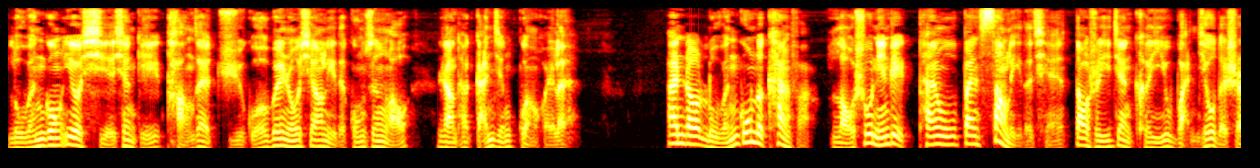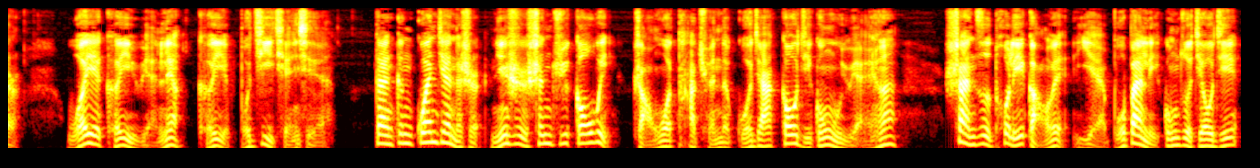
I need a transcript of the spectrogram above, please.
鲁文公又写信给躺在举国温柔乡里的公孙敖，让他赶紧滚回来。按照鲁文公的看法，老叔您这贪污办丧礼的钱，倒是一件可以挽救的事儿，我也可以原谅，可以不计前嫌。但更关键的是，您是身居高位。掌握大权的国家高级公务员啊，擅自脱离岗位，也不办理工作交接，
